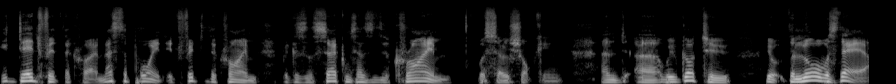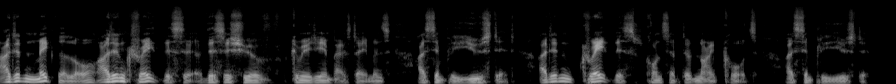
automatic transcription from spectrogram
It did fit the crime. That's the point. It fitted the crime because the circumstances of the crime were so shocking. And uh, we've got to, you know, the law was there. I didn't make the law. I didn't create this uh, this issue of community impact statements. I simply used it. I didn't create this concept of night courts. I simply used it.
